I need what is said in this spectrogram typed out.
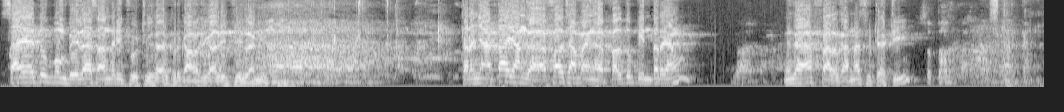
Saya itu pembela santri bodoh saya berkali-kali bilang itu. Ternyata yang nggak hafal sama yang hafal itu pinter yang nggak hafal karena sudah di setorkan.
